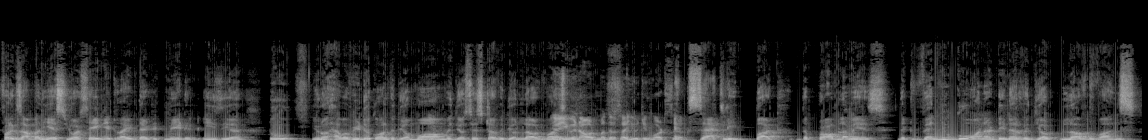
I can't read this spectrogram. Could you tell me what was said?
for example yes you are saying it right that it made it easier to you know have a video call with your mom with your sister with your loved ones. yeah even our mothers are using whatsapp. Exactly. But the problem is that when you go on a dinner with your loved ones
